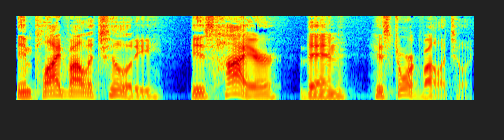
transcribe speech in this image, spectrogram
implied volatility is higher than historic volatility.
